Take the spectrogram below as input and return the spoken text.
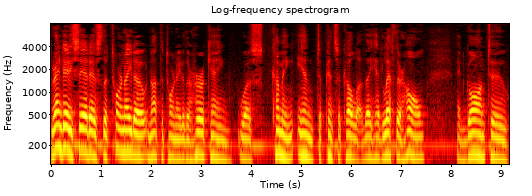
Granddaddy said as the tornado, not the tornado, the hurricane was coming into Pensacola, they had left their home and gone to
